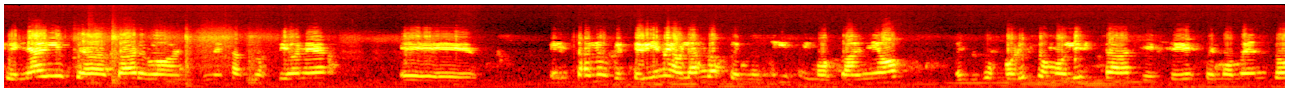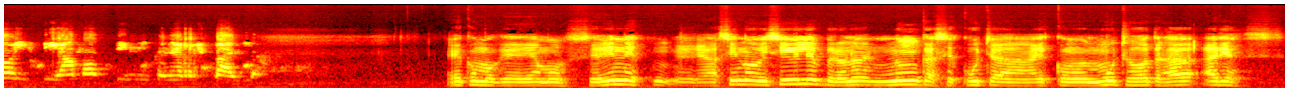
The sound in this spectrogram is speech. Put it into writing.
que nadie se haga cargo en, esas situaciones eh, es algo que se viene hablando hace muchísimos años, entonces por eso molesta que llegue este momento y sigamos sin tener respaldo es como que, digamos, se viene eh, haciendo visible, pero no, nunca se escucha, es como en muchas otras áreas,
